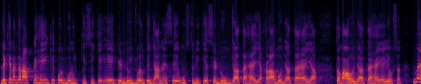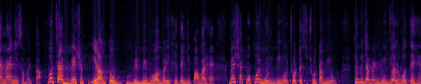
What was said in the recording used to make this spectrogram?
لیکن اگر آپ کہیں کہ کوئی ملک کسی کے ایک انڈیویجول کے جانے سے اس طریقے سے ڈوب جاتا ہے یا خراب ہو جاتا ہے یا تباہ ہو جاتا ہے یا یہ حسن، میں میں نہیں سمجھتا۔ وہ چاہے بے شک ایران تو پھر بھی بہت بڑی خطے کی پاور ہے۔ بے شک وہ کوئی ملک بھی ہو، چھوٹے سے چھوٹا بھی ہو۔ کیونکہ جب انڈیویجول ہوتے ہیں،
